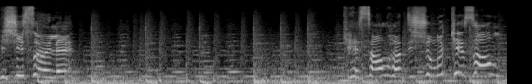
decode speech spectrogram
Bir şey söyle. Kesal hadi şunu kesal. Yapacağım.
